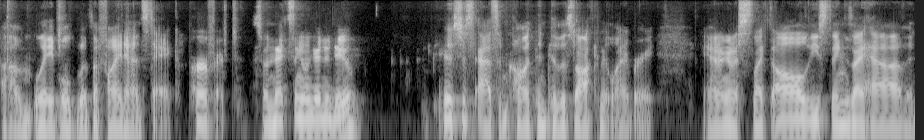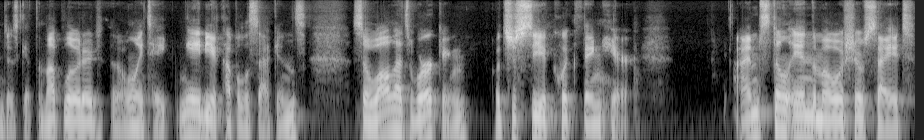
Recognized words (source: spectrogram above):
um, labeled with a finance tag. Perfect. So next thing I'm going to do is just add some content to this document library. And I'm going to select all these things I have and just get them uploaded. It'll only take maybe a couple of seconds. So while that's working, let's just see a quick thing here. I'm still in the Moosho site.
